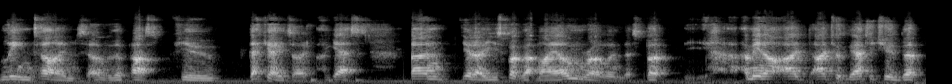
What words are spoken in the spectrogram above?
lean times over the past few decades, I, I guess. And, you know, you spoke about my own role in this, but I mean, I, I took the attitude that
